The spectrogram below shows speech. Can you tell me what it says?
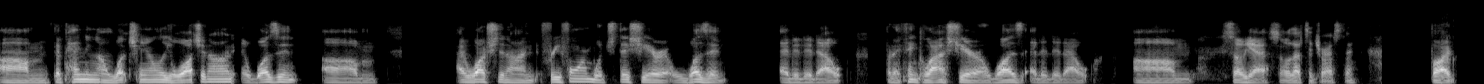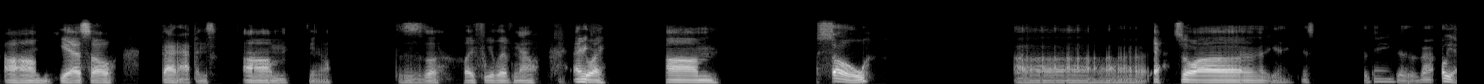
um, depending on what channel you watch it on, it wasn't. Um, I watched it on Freeform, which this year it wasn't edited out but I think last year it was edited out. Um, so yeah, so that's interesting. But um, yeah, so that happens. Um, you know, this is the life we live now. Anyway, um, so uh, yeah, so uh, yeah, I guess the thing. Oh yeah,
